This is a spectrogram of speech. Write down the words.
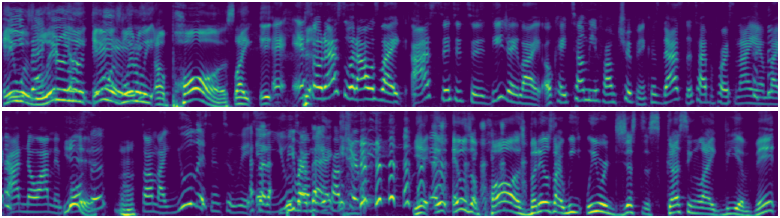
it was back in your literally it was literally a pause. Like it. And, and the- so that's what I was like. I sent it to DJ, like, okay, tell me if I'm tripping, because that's the type of person I am. Like, I know I'm impulsive, mm-hmm. so I'm like, you listen to it, I said, and you "Be tell right me if back." I'm tripping. yeah, it, it was a pause, but it was like we we were just discussing like the event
